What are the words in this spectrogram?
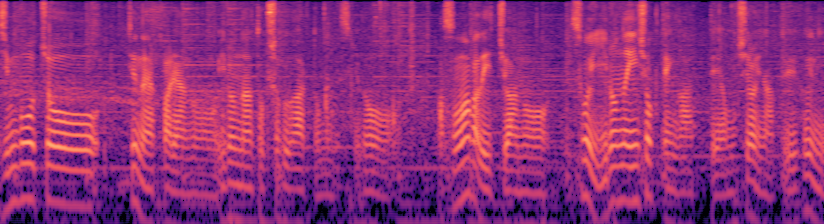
神保町っていうのはやっぱりあのいろんな特色があると思うんですけど、その中で一応あのすごいいろんな飲食店があって面白いなというふうに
